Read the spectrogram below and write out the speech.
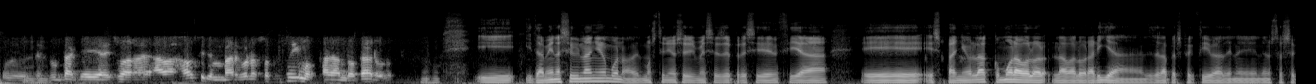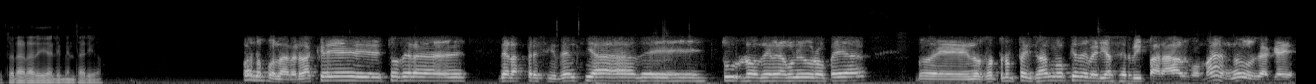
Pues resulta que eso ha, bajado, sin embargo nosotros seguimos pagando caro. ¿no? Y, también ha sido un año, bueno, hemos tenido seis meses de presidencia eh, española. ¿Cómo la, la, valoraría desde la perspectiva de, nuestro sector agrario y alimentario? Bueno, pues la verdad es que esto de, la, de las presidencias de turno de la Unión Europea, pues nosotros pensamos que debería servir para algo más, ¿no? O sea, que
